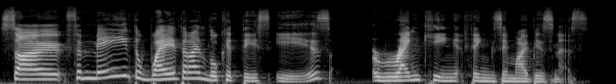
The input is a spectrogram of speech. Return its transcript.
So for me, the way that I look at this is ranking things in my business.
